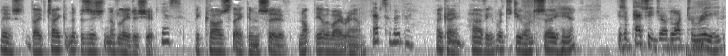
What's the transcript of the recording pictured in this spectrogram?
Yes, they've taken the position of leadership Yes, because they can serve, not the other way around. absolutely. Okay, hmm. Harvey, what did you want to say here? There's a passage I'd like to read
